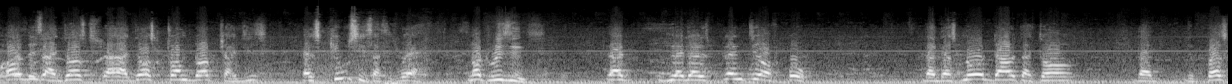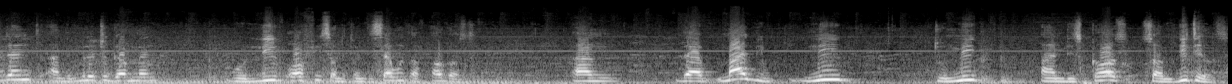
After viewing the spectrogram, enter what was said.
All these are just are just trumped up charges, excuses as it were, not reasons. That there, there is plenty of hope. That there's no doubt at all that the president and the military government will leave office on the 27th of August. And there might be need to meet and discuss some details.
